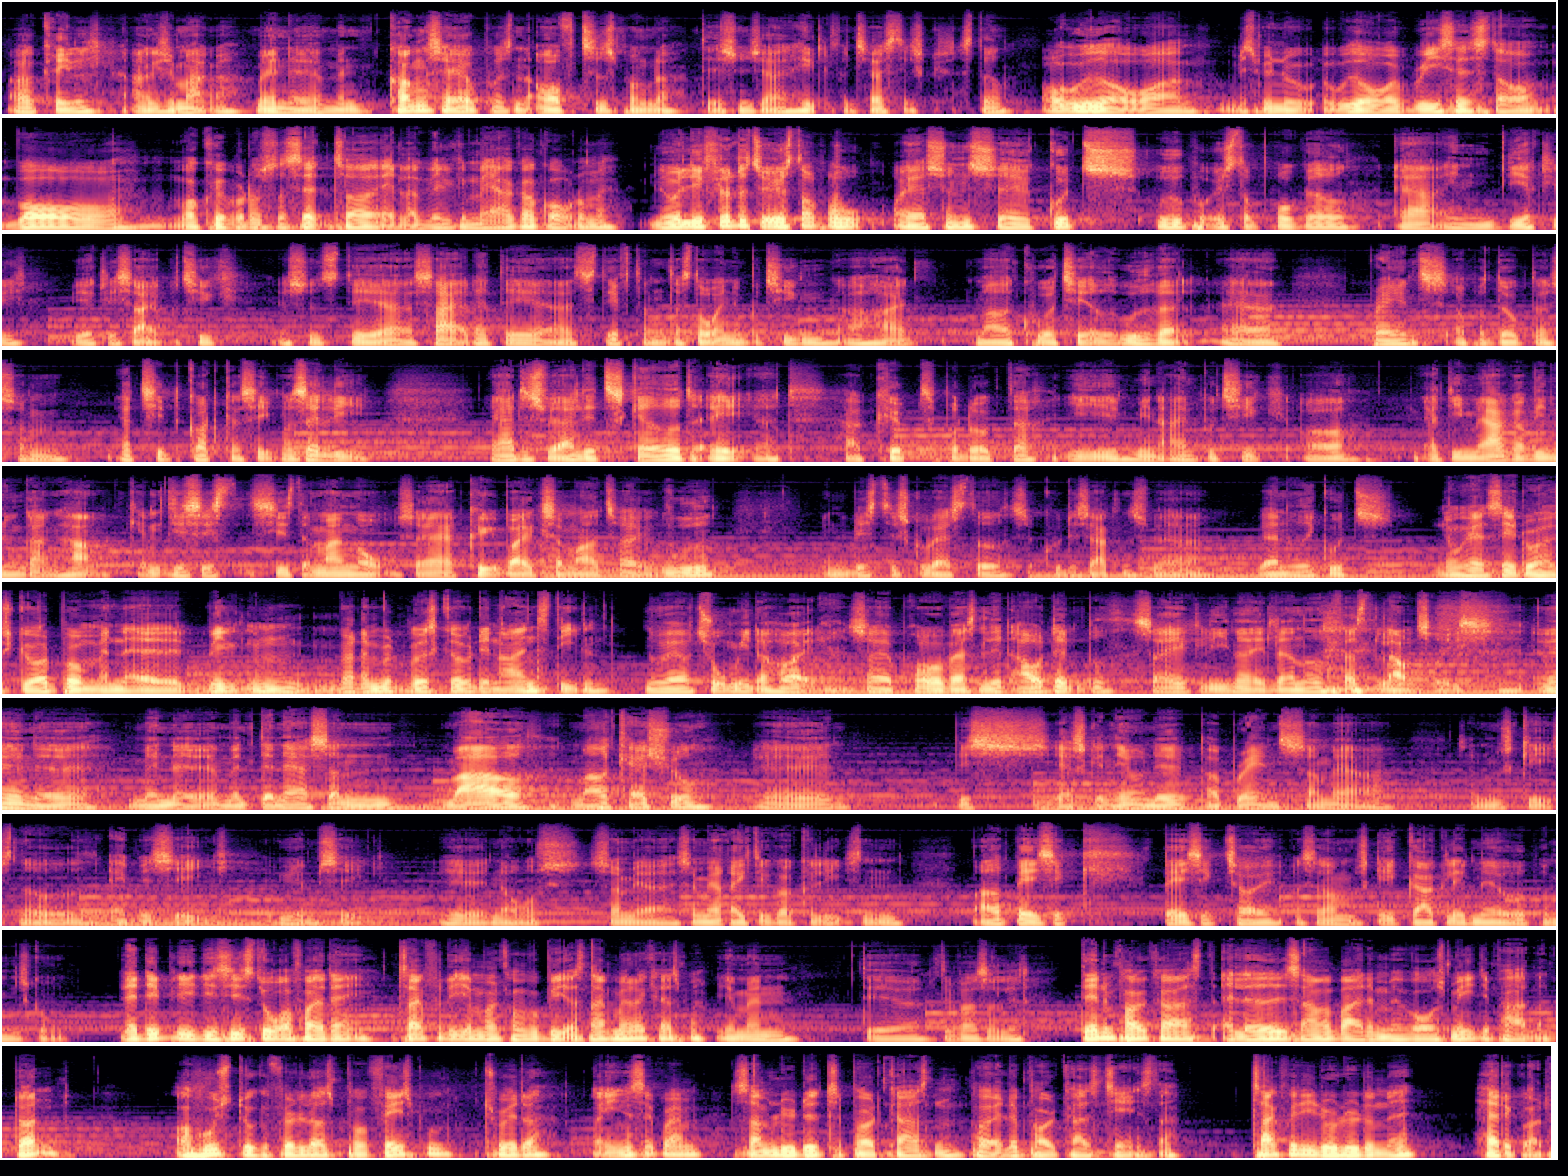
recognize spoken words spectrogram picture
og grillarrangementer. Men, øh, men Kongens Have på sådan off-tidspunkter, det synes jeg er et helt fantastisk sted. Og udover, hvis vi nu udover Recess Store, hvor, hvor køber du så selv tøj, eller hvilke mærker går du med? Nu er jeg lige flyttet til Østerbro, og jeg synes, uh, Goods ude på Østerbrogade er en virkelig, virkelig sej butik. Jeg synes, det er sejt, at det er stifteren, der står inde i butikken og har et meget kurateret udvalg af brands og produkter, som jeg tit godt kan se mig selv i. Jeg er desværre lidt skadet af at have købt produkter i min egen butik, og at de mærker, vi nogle gange har gennem de sidste, sidste mange år, så jeg køber ikke så meget tøj ude. Men hvis det skulle være et sted, så kunne det sagtens være, være nede i Guds. Nu kan jeg se, at du har skjort på, men uh, hvilken, hvordan vil du beskrive din egen stil? Nu er jeg to meter høj, så jeg prøver at være sådan lidt afdæmpet, så jeg ikke ligner et eller andet fast lavnsris. Men, uh, men, uh, men den er sådan meget, meget casual. Uh, hvis jeg skal nævne et par brands, som er så måske sådan noget ABC, UMC, øh, Norse, som jeg, som jeg rigtig godt kan lide. Sådan meget basic, basic tøj, og så måske gak lidt mere ud på mine sko. Lad det blive de sidste ord fra i dag. Tak fordi jeg måtte komme forbi og snakke med dig, Kasper. Jamen, det, det var så lidt. Denne podcast er lavet i samarbejde med vores mediepartner Dont. Og husk, du kan følge os på Facebook, Twitter og Instagram, samt lytte til podcasten på alle podcasttjenester. Tak fordi du lyttede med. Ha' det godt.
